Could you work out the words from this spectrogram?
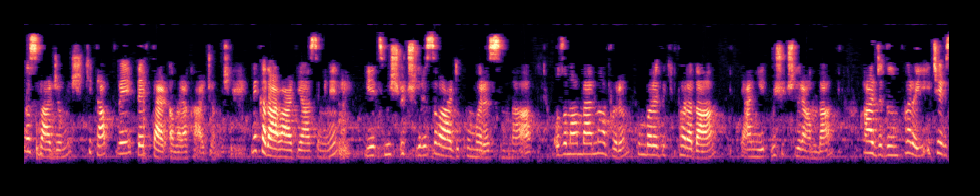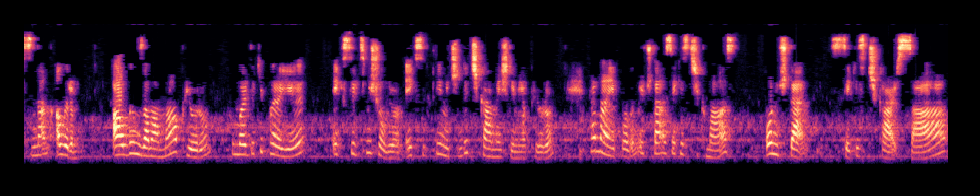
Nasıl harcamış? Kitap ve defter alarak harcamış. Ne kadar vardı Yasemin'in? 73 lirası vardı kumbarasında. O zaman ben ne yaparım? Kumbaradaki paradan yani 73 liramdan harcadığım parayı içerisinden alırım. Aldığım zaman ne yapıyorum? Kumbaradaki parayı eksiltmiş oluyorum. Eksilttiğim için de çıkarma işlemi yapıyorum. Hemen yapalım. 3'ten 8 çıkmaz. 13'ten 8 çıkarsa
